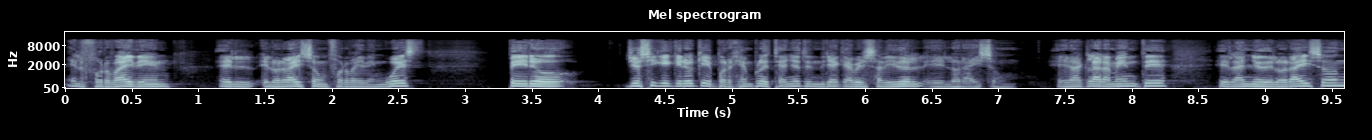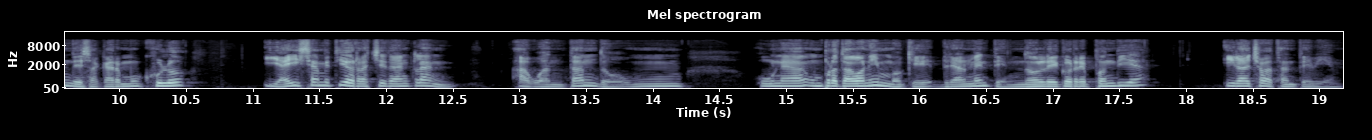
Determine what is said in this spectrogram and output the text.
el Forbidden, el, el Horizon Forbidden West, pero yo sí que creo que, por ejemplo, este año tendría que haber salido el, Horizon. Era claramente el año del Horizon, de sacar músculo, y ahí se ha metido Ratchet Clank aguantando un, un protagonismo que realmente no le correspondía y lo ha hecho bastante bien.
